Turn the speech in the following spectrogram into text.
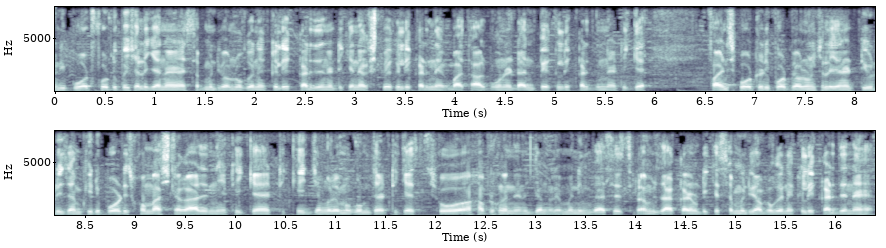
रिपोर्ट फ़ोटो पे चले जाना है सबमिट पे हम लोगों ने क्लिक कर देना है, ठीक है? नेक्स्ट पे क्लिक करने के बाद आप लोगों ने डन पे क्लिक कर देना है, ठीक है? फाइन स्पोर्ट रिपोर्ट पे आप लोगों चले जाना है टूरिज़्म की रिपोर्ट इसको मस्ट लगा देनी है, ठीक है? ठीक है, जंगलों में घूमते हैं, ठीक है? सो आप लोगों ने जंगलों में नहीं, वैसे मज़ाक कर ठीक है? सबमिट पे आप लोगों ने क्लिक कर देना है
